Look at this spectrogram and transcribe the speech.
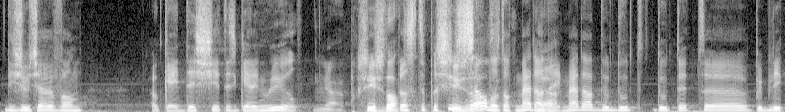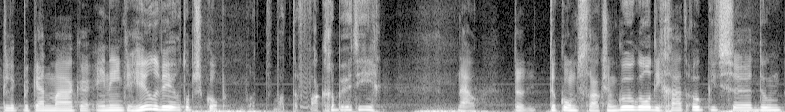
die zoiets hebben van, oké, this shit is getting real. ja precies dat. Dat is de, precies, precies hetzelfde dat. als dat Meta Ja. deed. Meta doet, doet, doet dit eh, publiekelijk bekendmaken. In één keer heel de wereld op zijn kop. Wat wat de fuck gebeurt hier? Nou, er, komt straks een Google. Die gaat ook iets eh, doen.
